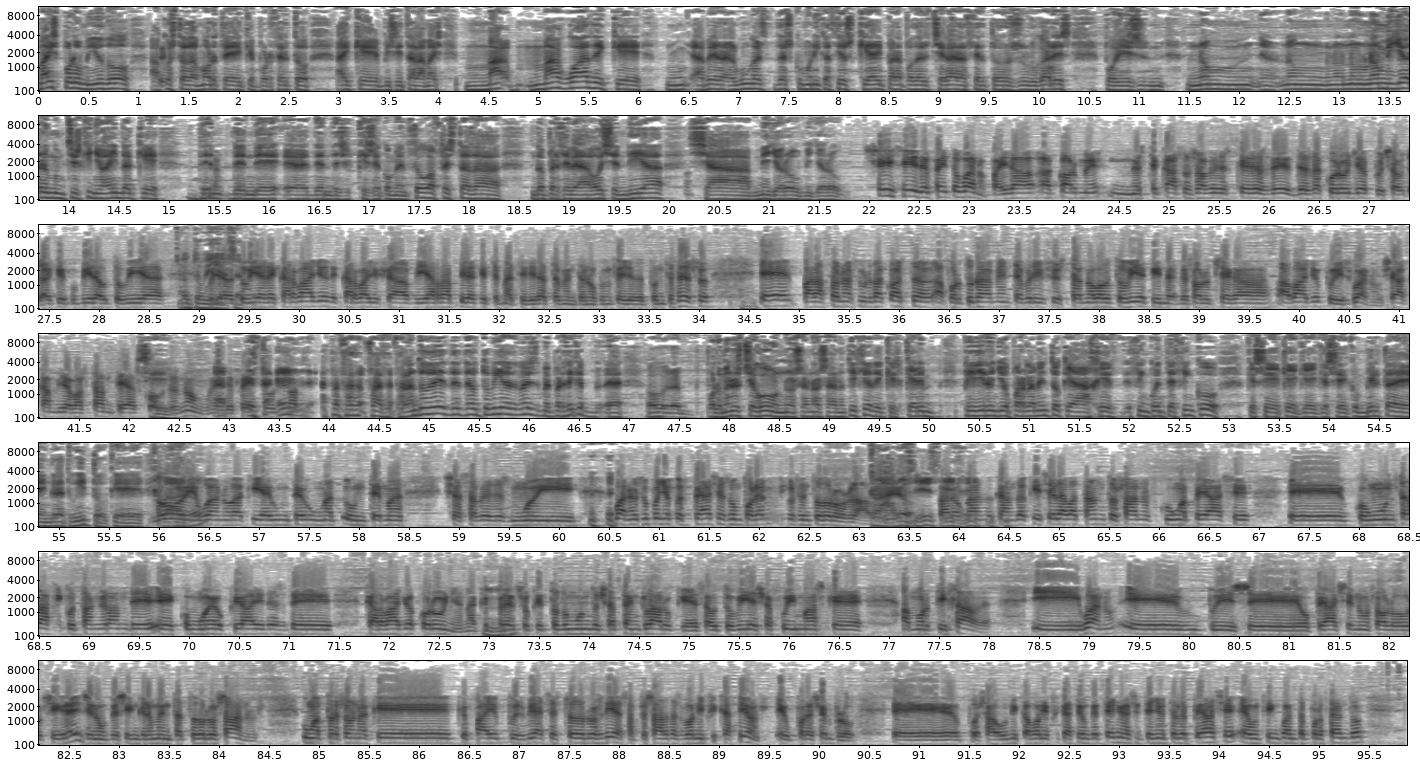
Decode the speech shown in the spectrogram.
máis polo miúdo a sí. Costa da Morte que por certo hai que visitala máis. Ma, mágoa de que a ver, algunhas das comunicacións que hai para poder chegar a certos lugares pois non non, non, non, non milloren un chisquiño aínda que dende dende eh, dende que se comenzou a festa da do Percebea hoxe en día xa mellorou, mellorou. Sí, sí, de feito, bueno, para ir a, a Corme, neste caso, sabedes que desde, desde a Coruña, pois pues, hai que cubrir a autovía, autovía, pois, a autovía de Carballo, de Carballo xa a vía rápida que te mete directamente no Concello de Ponteceso, e para a zona sur da costa, afortunadamente, abrirse esta nova autovía que, ainda que só chega a Ballo, pois, pues, bueno, xa cambia bastante as sí. cousas, non? Eh, de feito, esta. Eh, fa, fa, falando de, de, de autovía, además, me parece que, eh, o, eh, polo menos chegou nos a nosa noticia de que queren pedir ao Parlamento que a 55 que se que, que, que se convirta en gratuito que no, claro. e bueno, aquí hai un, te, un, un tema xa sabedes moi bueno, eu supoño que os peaxes son polémicos en todos os lados claro, sí, claro sí, cando, sí. cando aquí se leva tantos anos cunha peaxe eh, con un tráfico tan grande eh, como é o que hai desde Carballo a Coruña, na que uh -huh. penso que todo mundo xa ten claro que esa autovía xa foi máis que amortizada e bueno, eh, pois eh, o peaxe non só sigue senón que se incrementa todos os anos. Unha persona que, que fai pois, viaxes todos os días a pesar das bonificacións. Eu, por exemplo, eh, pois a única bonificación que teño é se teño telepeaxe é un 50%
